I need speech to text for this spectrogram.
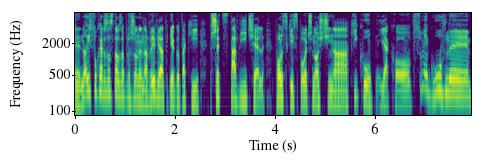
Y, No i Suchar został zaproszony na wywiad jako taki przedstawiciel polskiej społeczności na Kiku, jako w sumie główny,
